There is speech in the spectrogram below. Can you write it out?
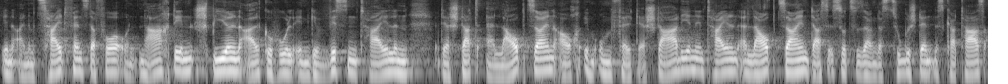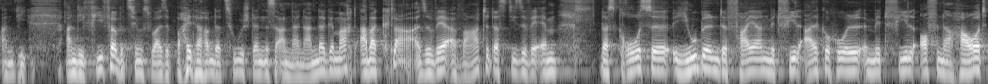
in einem Zeitfenster vor und nach den Spielen Alkohol in gewissen Teilen der Stadt erlaubt sein, auch im Umfeld der Stadien in Teilen erlaubt sein. Das ist sozusagen das Zugeständnis Katars an die, an die FIFA, beziehungsweise beide haben da Zugeständnisse aneinander gemacht. Aber klar, also wer erwartet, dass diese WM das große jubelnde Feiern mit viel Alkohol, mit viel offener Haut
